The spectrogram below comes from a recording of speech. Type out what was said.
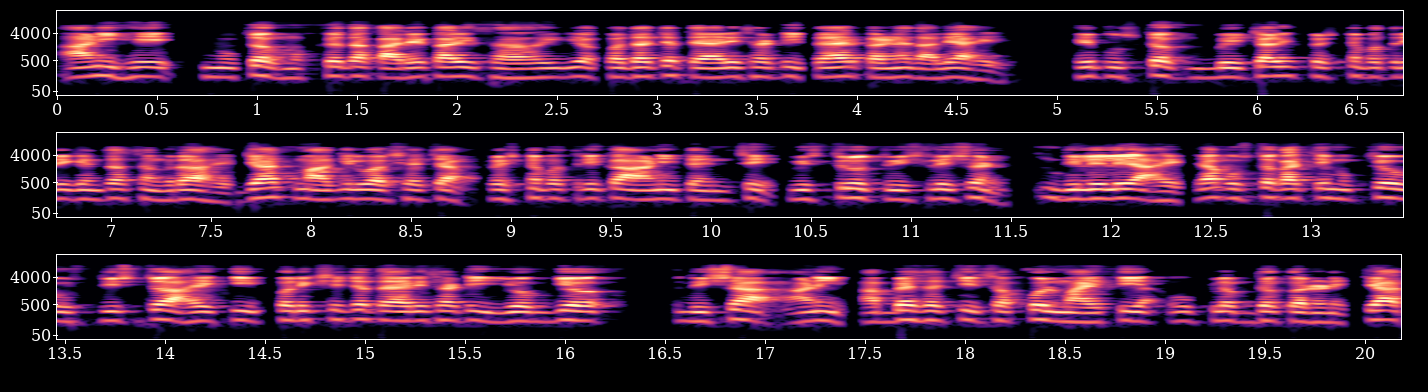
आणि हे पुस्तक मुख्यतः कार्यकारी सहाय्यक पदाच्या तयारीसाठी तयार करण्यात आले आहे. हे पुस्तक बेचाळीस प्रश्नपत्रिकांचा संग्रह आहे ज्यात मागील वर्षाच्या प्रश्नपत्रिका आणि त्यांचे विस्तृत विश्लेषण दिलेले आहे. या पुस्तकाचे मुख्य उद्दिष्ट आहे की परीक्षेच्या तयारीसाठी योग्य दिशा आणि अभ्यासाची सखोल माहिती उपलब्ध करणे. त्यात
